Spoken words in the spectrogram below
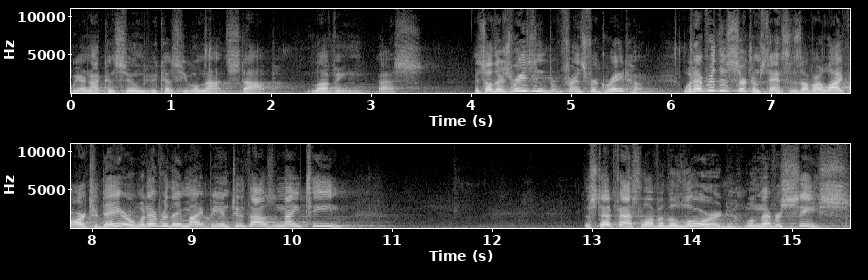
we are not consumed because he will not stop loving us. And so there's reason, friends, for great hope. Whatever the circumstances of our life are today or whatever they might be in 2019. The steadfast love of the Lord will never cease.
